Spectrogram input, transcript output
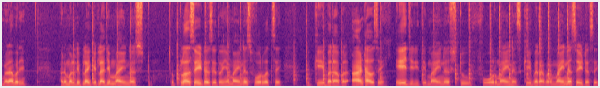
બરાબર છે? અને મલ્ટીપ્લાય કેટલા છે? માઇનસ ટુ તો પ્લસ એટ હશે તો અહીંયા માઇનસ ફોર વધશે. તો કે બરાબર આઠ આવશે. એ જ રીતે માઇનસ ટુ ફોર માઇનસ કે બરાબર માઇનસ એટ હશે.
